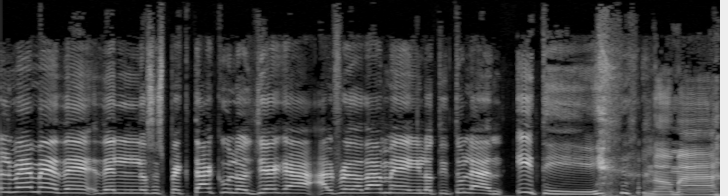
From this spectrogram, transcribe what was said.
el meme de, de los espectáculos llega Alfredo Adame y lo titulan E E.T. No más.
